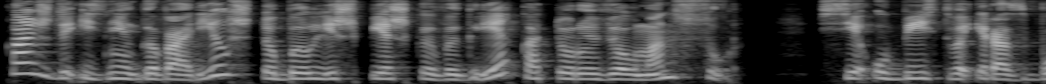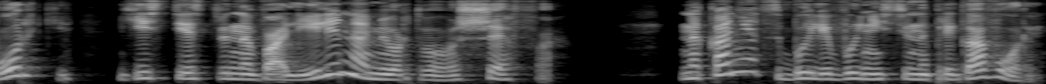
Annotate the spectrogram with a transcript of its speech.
Каждый из них говорил, что был лишь пешкой в игре, которую вел Мансур. Все убийства и разборки, естественно, валили на мертвого шефа. Наконец были вынесены приговоры.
